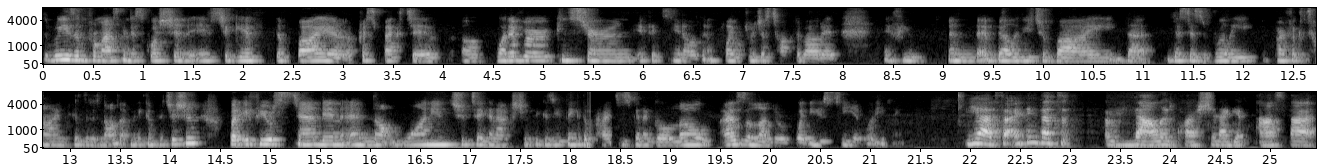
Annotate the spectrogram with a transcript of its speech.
reason from asking this question is to give the buyer a perspective of whatever concern, if it's you know the employment we just talked about it, if you and the ability to buy that this is really perfect time because there's not that many competition. But if you're standing and not wanting to take an action because you think the price is going to go low as a lender what do you see and what do you think? Yes i think that's a valid question i get asked that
